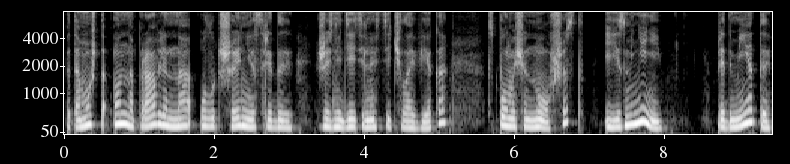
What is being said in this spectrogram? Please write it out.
потому что он направлен на улучшение среды жизнедеятельности человека с помощью новшеств и изменений. Предметы,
